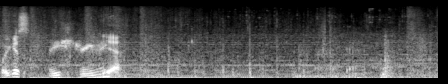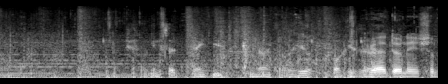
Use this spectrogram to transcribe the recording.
We just, Are you streaming? yeah. Said thank you. You know, so who the fuck is I got a donation.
